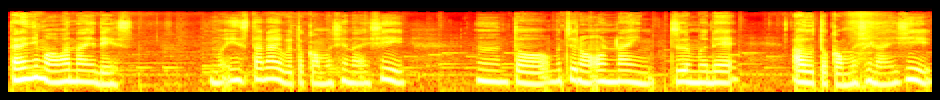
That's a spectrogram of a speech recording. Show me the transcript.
誰にも会わないです。インスタライブとかもしないしうんともちろんオンラインズームで会うとかもしないし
